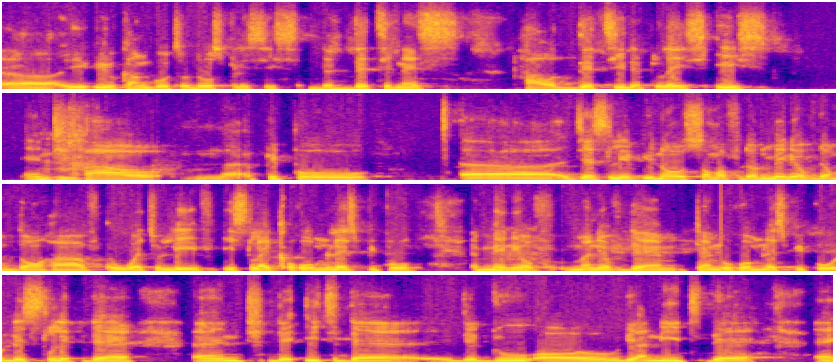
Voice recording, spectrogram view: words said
uh, you, you can't go to those places. The dirtiness, how dirty the place is, and mm-hmm. how uh, people uh, just live. You know, some of them, many of them don't have where to live. It's like homeless people. Many mm-hmm. of many of them tend to homeless people. They sleep there and they eat there. They do all their needs there. Uh,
